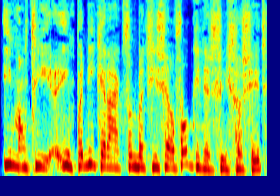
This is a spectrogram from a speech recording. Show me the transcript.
iemand die in paniek raakt omdat hij zelf ook in het vliegtuig zit,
